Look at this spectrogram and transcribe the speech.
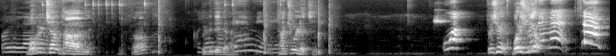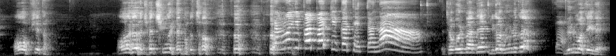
원래 모빌처럼 다 어? 그거는 분리되잖아. 게임이에요. 단추 올렸지. 우와! 조심해. 머리 숙여. 때문에 어 피했다 어저 친구네 벌써 대머리 빡빡이가 됐잖아 저거 얼마인데? 네가 누를 거야? 네. 누르면 어떻게 돼?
